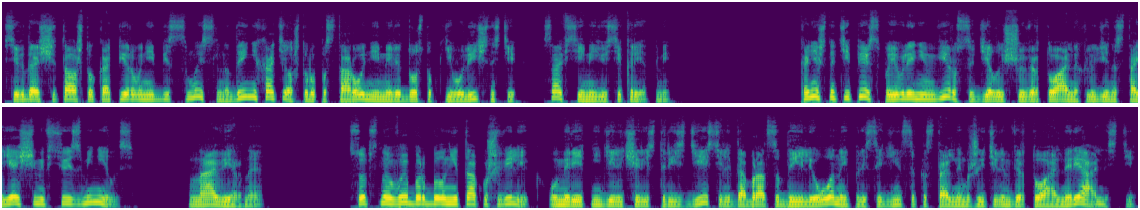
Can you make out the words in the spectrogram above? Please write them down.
Всегда считал, что копирование бессмысленно, да и не хотел, чтобы посторонние имели доступ к его личности со всеми ее секретами. Конечно, теперь с появлением вируса, делающего виртуальных людей настоящими, все изменилось. Наверное. Собственно, выбор был не так уж велик – умереть недели через три здесь или добраться до Илеона и присоединиться к остальным жителям виртуальной реальности.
